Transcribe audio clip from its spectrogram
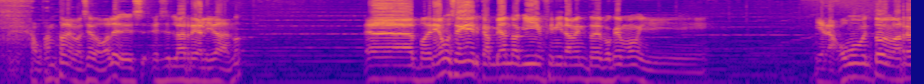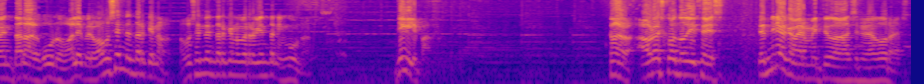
aguanta demasiado, ¿vale? Es, es, la realidad, ¿no? Podríamos seguir cambiando aquí infinitamente de Pokémon y... Y en algún momento me va a reventar alguno, ¿vale? Pero vamos a intentar que no. Vamos a intentar que no me reviente ninguno. Jigglypuff. Claro, ahora es cuando dices... Tendría que haber metido a las drenadoras.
